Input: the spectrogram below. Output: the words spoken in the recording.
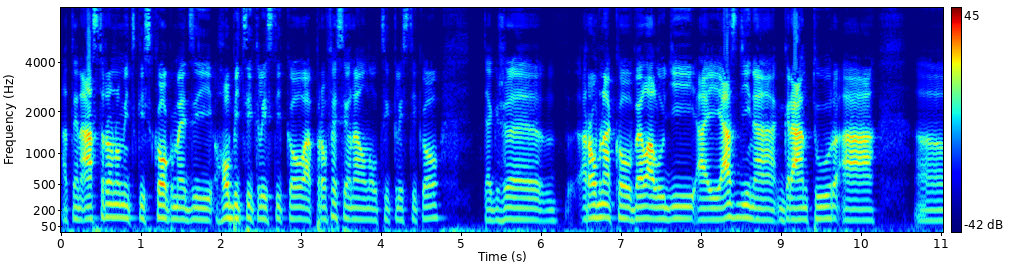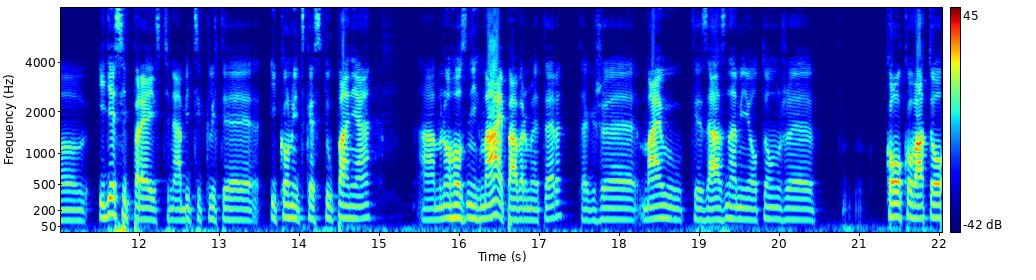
a ten astronomický skok medzi hobby cyklistikou a profesionálnou cyklistikou. Takže rovnako veľa ľudí aj jazdí na Grand Tour a uh, ide si prejsť na bicykli tie ikonické stúpania a mnoho z nich má aj powermeter, takže majú tie záznamy o tom, že koľko vatov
